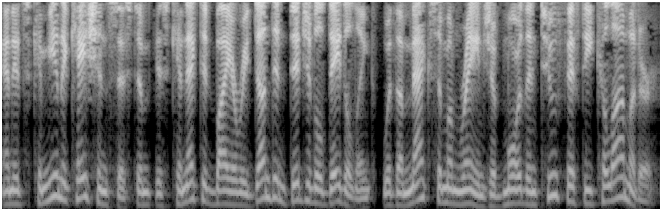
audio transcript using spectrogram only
and its communication system is connected by a redundant digital data link with a maximum range of more than 250 km.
